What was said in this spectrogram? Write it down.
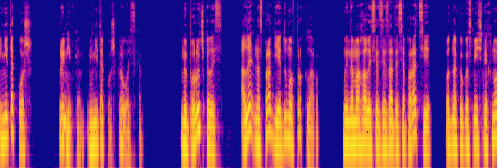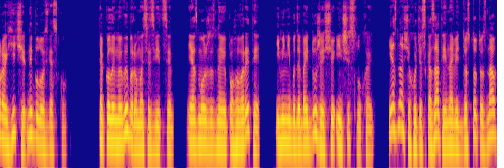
Мені також. Примітка, мені також, кровольська. Ми поручкались, але насправді я думав про Клару. Ми намагалися зв'язатися по рації, однак у космічних норах гічі не було зв'язку. Та коли ми виберемося звідси, я зможу з нею поговорити, і мені буде байдуже, що інші слухають. Я знав, що хочу сказати, і навіть достото знав,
